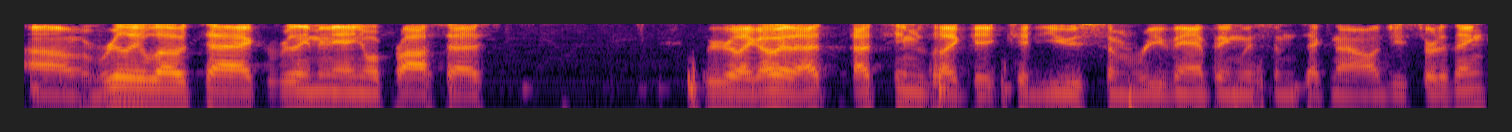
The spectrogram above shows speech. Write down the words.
Um, really low tech, really manual process. We were like, oh, that that seems like it could use some revamping with some technology, sort of thing.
